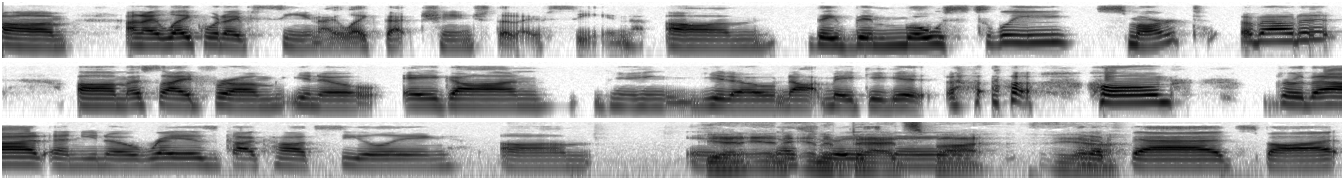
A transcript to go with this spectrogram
Um, and I like what I've seen. I like that change that I've seen. Um, they've been mostly smart about it, um, aside from you know A-Gon being you know not making it home for that, and you know Reyes got caught stealing. Um, in yeah, in, in a bad game, spot. Yeah. In a bad spot.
